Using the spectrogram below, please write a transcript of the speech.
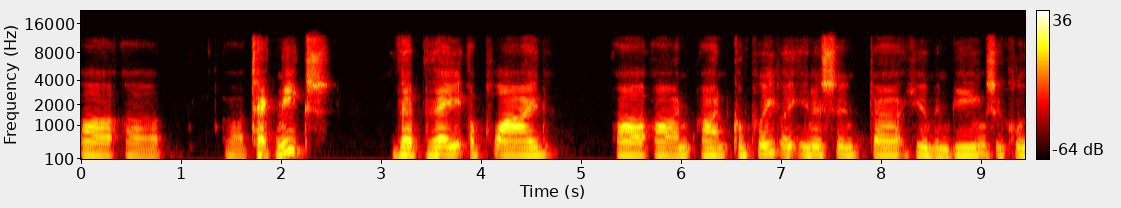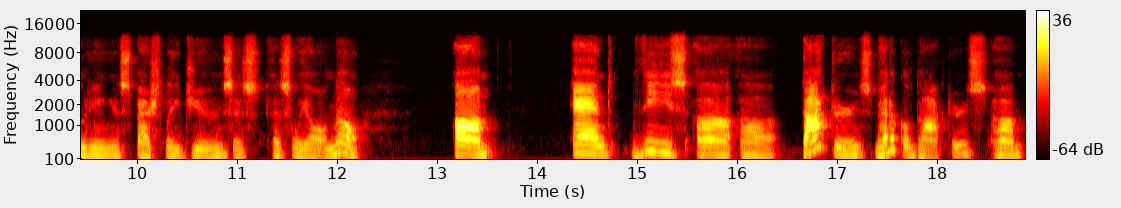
uh, uh, uh, techniques that they applied on, on completely innocent human beings, including especially Jews, as, as we all know. Um, and these doctors, medical doctors, um,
